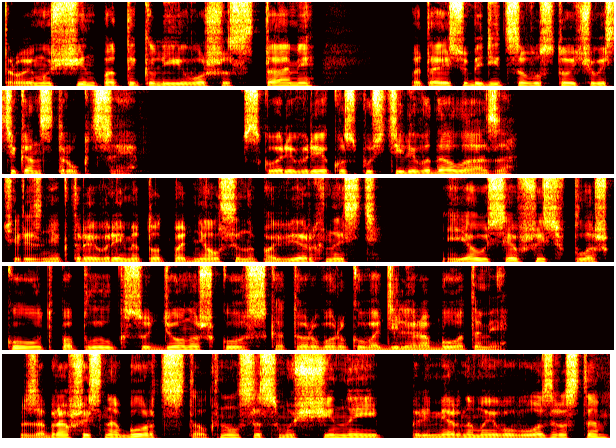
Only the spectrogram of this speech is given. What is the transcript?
Трое мужчин потыкали его шестами, пытаясь убедиться в устойчивости конструкции. Вскоре в реку спустили водолаза. Через некоторое время тот поднялся на поверхность, и я, усевшись в плашкоут, поплыл к суденышку, с которого руководили работами. Забравшись на борт, столкнулся с мужчиной примерно моего возраста,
